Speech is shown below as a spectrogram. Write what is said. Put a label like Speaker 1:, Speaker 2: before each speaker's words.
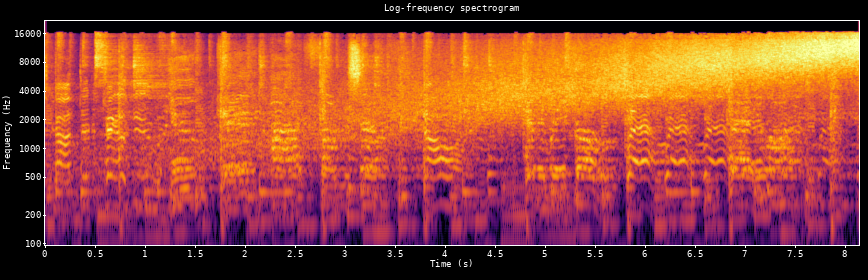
Speaker 1: just got to tell you.
Speaker 2: You can't hide from yourself.
Speaker 1: No. Anyway, go. Where, where, where? You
